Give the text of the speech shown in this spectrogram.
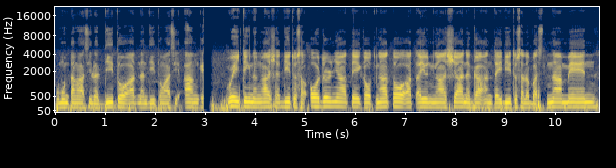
pumunta nga sila dito at nandito nga si Uncle. Waiting na nga siya dito sa order niya. Take out nga to. At ayun nga siya, nag-aantay dito sa labas namin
